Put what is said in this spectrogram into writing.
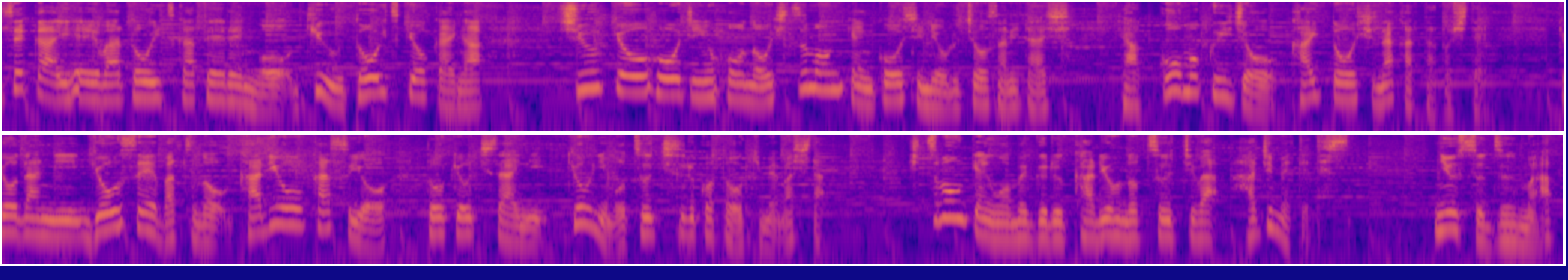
世界平和統一家庭連合旧統一教会が宗教法人法の質問権行使による調査に対し100項目以上回答しなかったとして教団に行政罰の過料を課すよう東京地裁に今日にも通知することを決めました。質問権をめぐる過料の通知は初めてです。ニュースズームアップ。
